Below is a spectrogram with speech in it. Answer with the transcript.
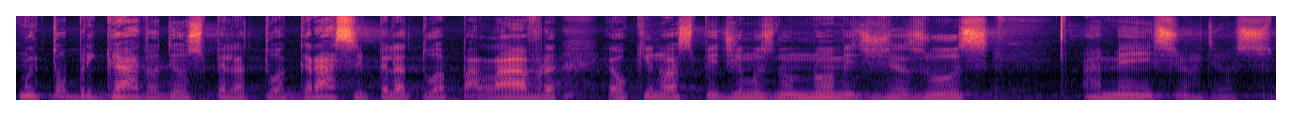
Muito obrigado, ó Deus, pela tua graça e pela tua palavra. É o que nós pedimos no nome de Jesus. Amém, Senhor Deus.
